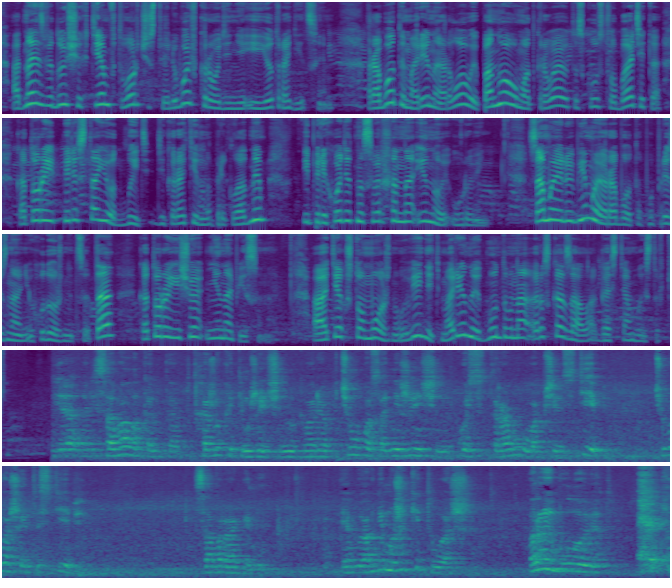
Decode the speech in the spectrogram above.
Одна из ведущих тем в творчестве – любовь к родине и ее традициям. Работы Марины Орловой по-новому открывают искусство батика, который перестает быть декоративно-прикладным и переходит на совершенно иной уровень. Самая любимая работа, по признанию художницы, та, которая еще не написана. А о тех, что можно увидеть, Марина Эдмундовна рассказала гостям выставки. Я рисовала, когда подхожу к этим женщинам и говорю, а почему у вас одни женщины косят траву, вообще степь? Чуваша это степь с оврагами. Я говорю, а где мужики-то ваши? Рыбу ловят.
